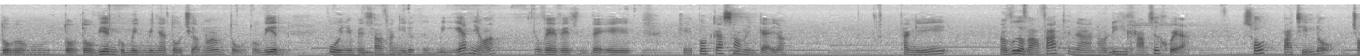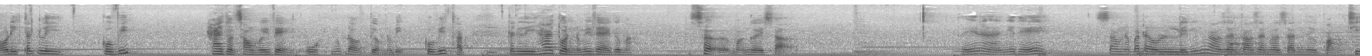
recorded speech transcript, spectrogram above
tổ tổ tổ viên của mình mình là tổ trưởng, nó làm tổ tổ viên. Ui, nhưng về sau thằng ấy được bị ghét nhiều lắm. Về về để cái podcast sau mình kể cho. Thằng ấy nó vừa vào phát thế là nó đi khám sức khỏe, sốt 39 độ, chó đi cách ly covid. Hai tuần sau mới về. Ui, lúc đầu tưởng nó bị covid thật, cách ly hai tuần nó mới về cơ mà sợ mọi người sợ. Thế là như thế. Xong là bắt đầu lính vào dần vào dần vào dần rồi quảng trị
